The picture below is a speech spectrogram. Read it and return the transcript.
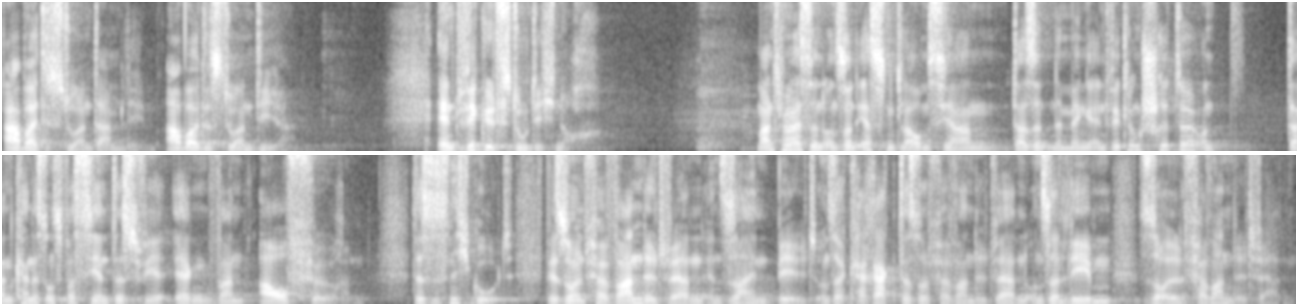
Arbeitest du an deinem Leben? Arbeitest du an dir? Entwickelst du dich noch? Manchmal ist in unseren ersten Glaubensjahren, da sind eine Menge Entwicklungsschritte und dann kann es uns passieren, dass wir irgendwann aufhören. Das ist nicht gut. Wir sollen verwandelt werden in sein Bild. Unser Charakter soll verwandelt werden, unser Leben soll verwandelt werden.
